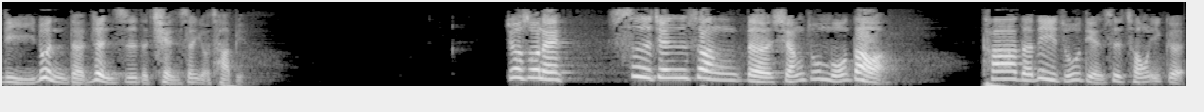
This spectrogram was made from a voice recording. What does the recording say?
理论的认知的浅深有差别。就是说呢。世间上的降诸魔道啊，它的立足点是从一个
